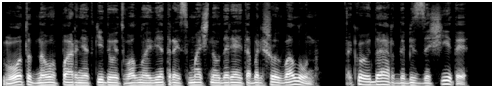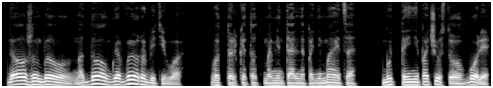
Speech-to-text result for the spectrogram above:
Вот одного парня откидывает волной ветра и смачно ударяет о большой валун. Такой удар, да без защиты, должен был надолго вырубить его. Вот только тот моментально поднимается, будто и не почувствовав боли,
